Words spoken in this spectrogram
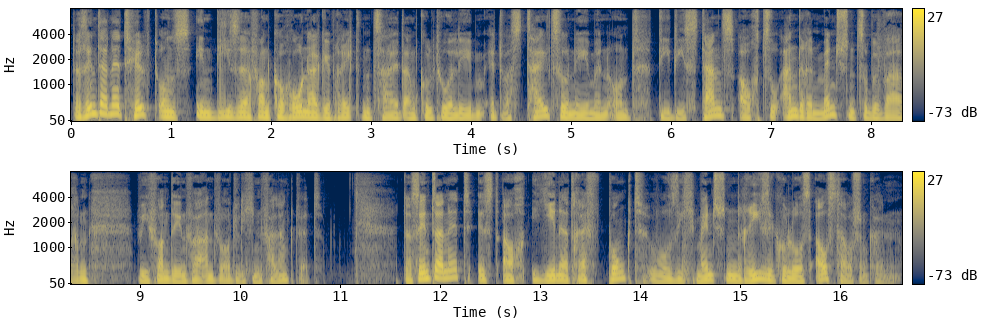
Das Internet hilft uns in dieser von Corona geprägten Zeit am Kulturleben etwas teilzunehmen und die Distanz auch zu anderen Menschen zu bewahren, wie von den Verantwortlichen verlangt wird. Das Internet ist auch jener Treffpunkt, wo sich Menschen risikolos austauschen können.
